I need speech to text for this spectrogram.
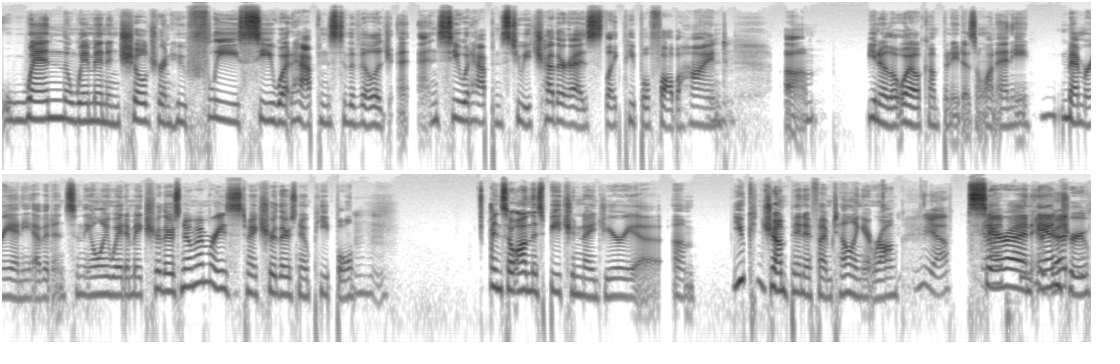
When the women and children who flee see what happens to the village and, and see what happens to each other as like people fall behind, Mhm. um, you know, the oil company doesn't want any memory, any evidence. And the only way to make sure there's no memories is to make sure there's no people. Mhm. And so on this beach in Nigeria, um, you can jump in if I'm telling it wrong. Yeah. Sarah and think you're good. Andrew,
